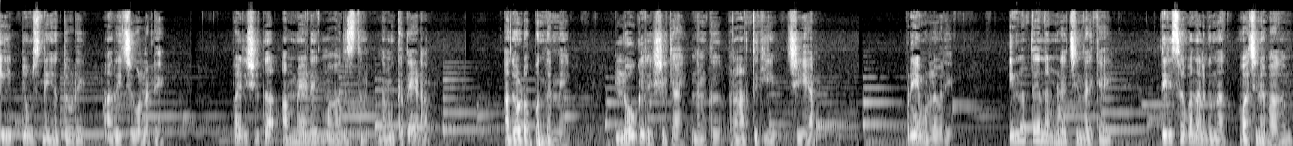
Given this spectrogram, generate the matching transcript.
ഏറ്റവും സ്നേഹത്തോടെ അറിയിച്ചു കൊള്ളട്ടെ. പരിശുദ്ധ അമ്മയുടെ മാധ്യസ്ഥം നമുക്ക് തേടാം. അതോടൊപ്പം തന്നെ ലോകരക്ഷയ്ക്കായി നമുക്ക് പ്രാർത്ഥിക്കുകയും ചെയ്യാം. പ്രിയമുള്ളവരെ ഇന്നത്തെ നമ്മുടെ ചിന്തയ്ക്കായി തിരുസഭ നൽകുന്ന വചനഭാഗം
